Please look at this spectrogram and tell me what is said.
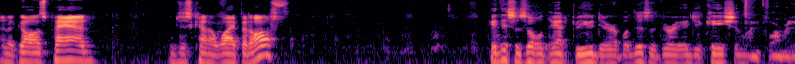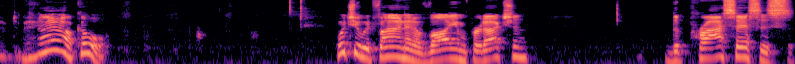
and a gauze pad and just kind of wipe it off. Hey, this is old hat for you, Daryl, but this is very educational, and informative to me. Oh, cool. What you would find in a volume production, the process is,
